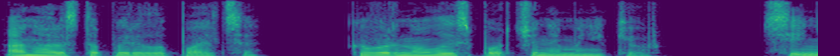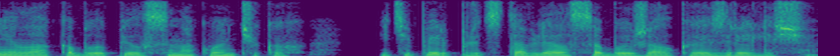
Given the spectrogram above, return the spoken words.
Она растопырила пальцы, ковырнула испорченный маникюр. Синий лак облупился на кончиках и теперь представлял собой жалкое зрелище.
